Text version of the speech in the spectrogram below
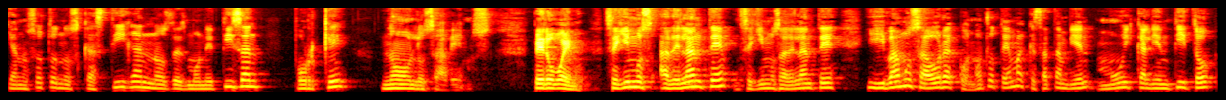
y a nosotros nos castigan, nos desmonetizan. ¿Por qué? No lo sabemos. Pero bueno, seguimos adelante, seguimos adelante y vamos ahora con otro tema que está también muy calientito,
